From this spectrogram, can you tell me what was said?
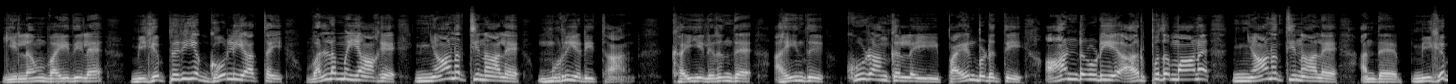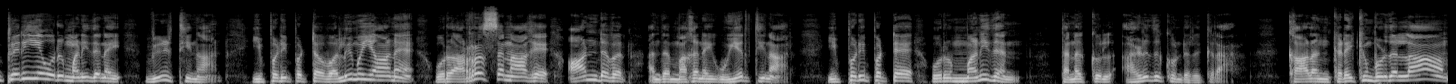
இளம் வயதில மிகப்பெரிய கோலியாத்தை வல்லமையாக ஞானத்தினாலே முறியடித்தான். கையில் இருந்த ஐந்து கூழாங்கல்லை பயன்படுத்தி ஆண்டருடைய அற்புதமான ஞானத்தினாலே அந்த மிகப்பெரிய ஒரு மனிதனை வீழ்த்தினான். இப்படிப்பட்ட வலிமையான ஒரு அரசனாக ஆண்டவர் அந்த மகனை உயர்த்தினார். இப்படிப்பட்ட ஒரு மனிதன் தனக்குள் அழுது கொண்டிருக்கிறார். காலம் கிடைக்கும் பொழுதெல்லாம்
